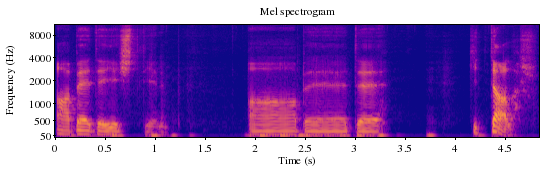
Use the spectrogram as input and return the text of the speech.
ABD'yi eşitleyelim. ABD. Gitti A'lar.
